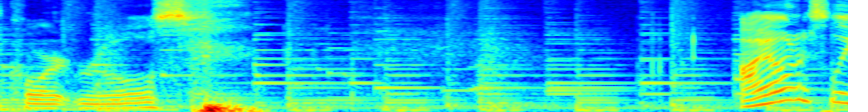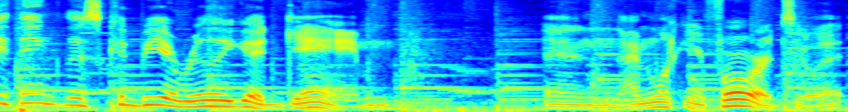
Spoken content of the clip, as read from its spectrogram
court rules. I honestly think this could be a really good game, and I'm looking forward to it.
